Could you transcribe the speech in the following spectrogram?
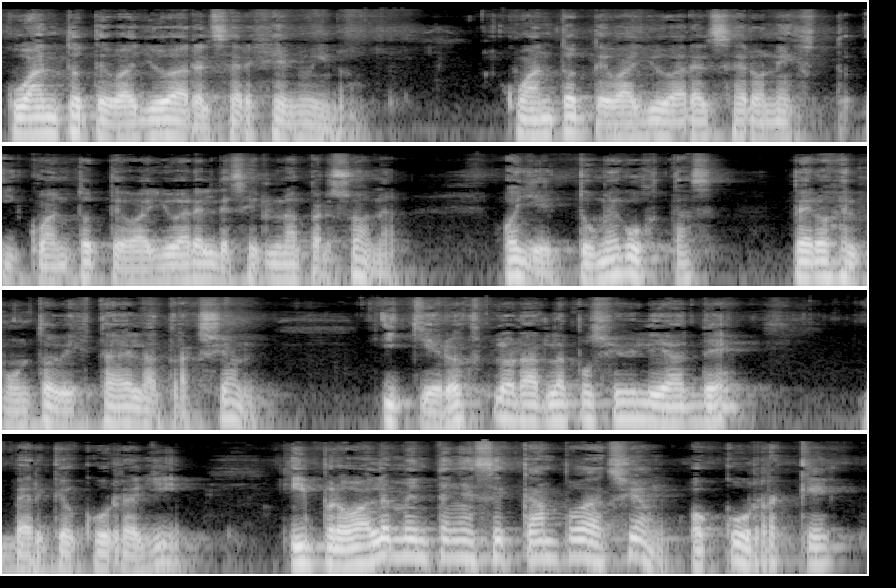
cuánto te va a ayudar el ser genuino, cuánto te va a ayudar el ser honesto y cuánto te va a ayudar el decirle a una persona, oye, tú me gustas, pero es el punto de vista de la atracción. Y quiero explorar la posibilidad de ver qué ocurre allí. Y probablemente en ese campo de acción ocurra que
